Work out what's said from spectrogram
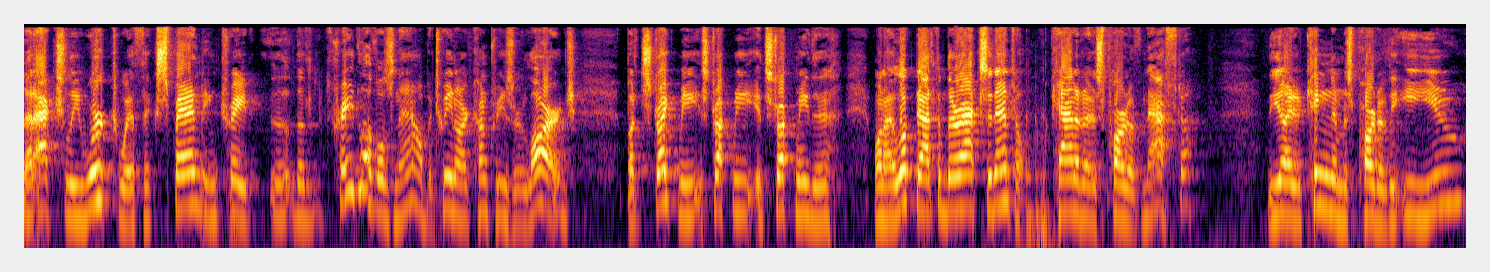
that actually worked with expanding trade. The, trade levels now between our countries are large, but struck me, struck me, it struck me that when I looked at them, they're accidental. Canada is part of NAFTA. The United Kingdom is part of the EU.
